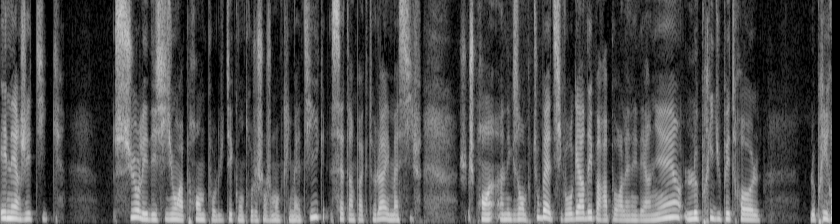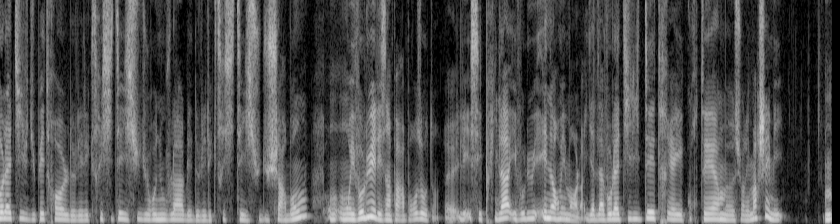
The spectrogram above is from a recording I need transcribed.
énergétique sur les décisions à prendre pour lutter contre le changement climatique, cet impact-là est massif. Je prends un exemple tout bête. Si vous regardez par rapport à l'année dernière, le prix du pétrole le prix relatif du pétrole, de l'électricité issue du renouvelable et de l'électricité issue du charbon ont, évolué les uns par rapport aux autres. Euh, ces prix-là évoluent énormément. Alors, il y a de la volatilité très court terme sur les marchés, mais mm,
